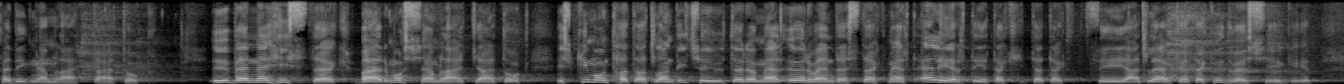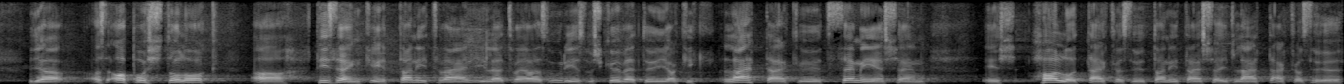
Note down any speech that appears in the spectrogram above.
pedig nem láttátok. Ő benne hisztek, bár most sem látjátok, és kimondhatatlan dicsőült örömmel örvendeztek, mert elértétek hitetek célját, lelketek üdvösségét. Ugye az apostolok, a tizenkét tanítvány, illetve az Úr Jézus követői, akik látták őt személyesen, és hallották az ő tanításait, látták az ő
